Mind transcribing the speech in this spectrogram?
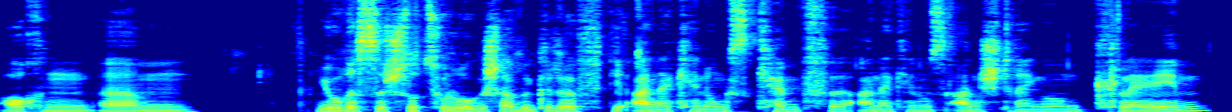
auch ein ähm, juristisch-soziologischer Begriff, die Anerkennungskämpfe, Anerkennungsanstrengungen, Claim.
